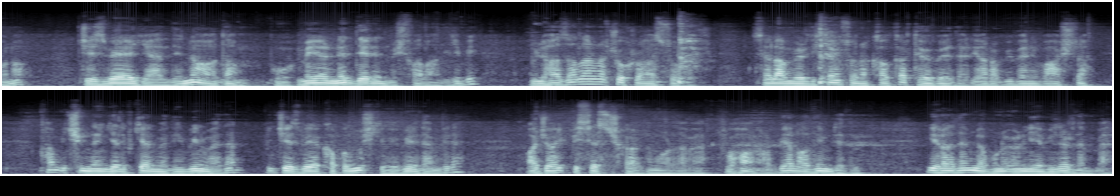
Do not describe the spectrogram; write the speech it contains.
bunu, cezbeye geldi, ne adam bu, meğer ne derinmiş falan gibi mülahazalarla çok rahatsız olur. Selam verdikten sonra kalkar tevbe eder. Ya Rabbi beni bağışla. Tam içimden gelip gelmediğini bilmeden bir cezbeye kapılmış gibi birdenbire acayip bir ses çıkardım orada ben. Subhan Rabbiyel Azim dedim. İrademle bunu önleyebilirdim ben.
